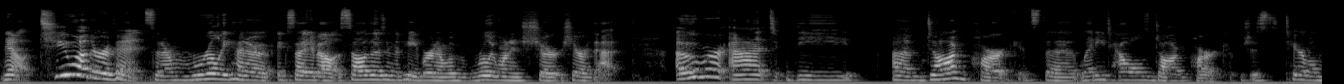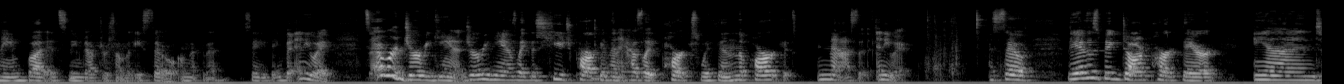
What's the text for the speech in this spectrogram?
Now, two other events that I'm really kind of excited about. Saw those in the paper and I was really wanting to share, share that. Over at the um, dog park, it's the Letty Towles Dog Park, which is a terrible name, but it's named after somebody, so I'm not going to say anything. But anyway, it's over at Jervey Gantt. Jervey Gantt is like this huge park, and then it has like parks within the park. It's massive. Anyway, so they have this big dog park there. And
